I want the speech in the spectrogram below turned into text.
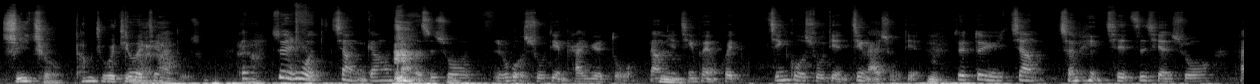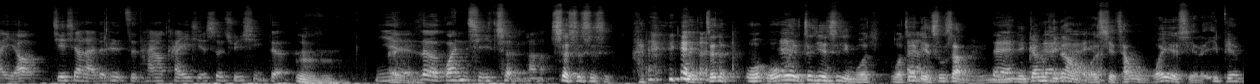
需求，他们就会进来读书。哎，所以如果像你刚刚讲的是说，如果书店开越多，让年轻朋友会经过书店进来书店，嗯，所以对于像陈品切之前说，他也要接下来的日子，他要开一些社区型的，嗯嗯。你也乐观其成吗？是是是是，对，真的，我我为了这件事情，我我在脸书上，嗯你你刚刚提到我写长文，我也写了一篇，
